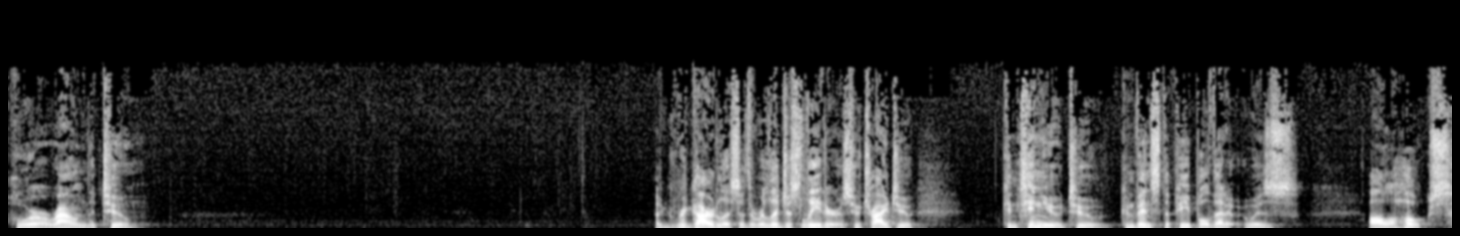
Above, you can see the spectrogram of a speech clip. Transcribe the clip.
who were around the tomb, uh, regardless of the religious leaders who tried to continue to convince the people that it was all a hoax,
